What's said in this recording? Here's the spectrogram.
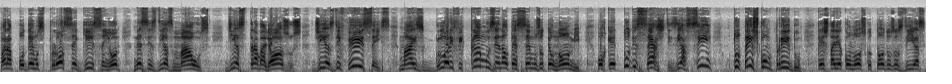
para podermos prosseguir, Senhor, nesses dias maus, dias trabalhosos, dias difíceis, mas glorificamos e enaltecemos o teu nome, porque tu dissestes e assim tu tens cumprido que estaria conosco todos os dias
